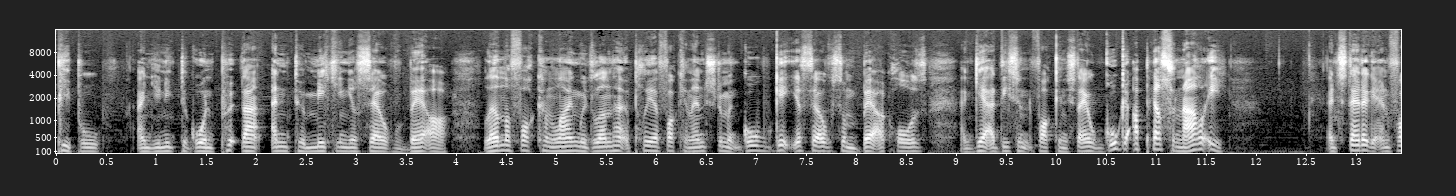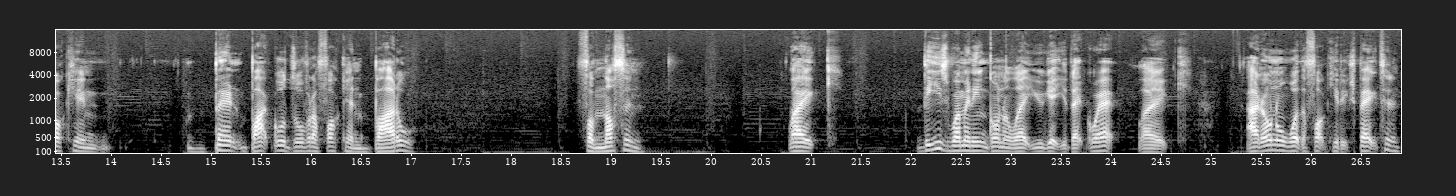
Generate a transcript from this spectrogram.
people and you need to go and put that into making yourself better. Learn the fucking language, learn how to play a fucking instrument, go get yourself some better clothes and get a decent fucking style. Go get a personality instead of getting fucking bent backwards over a fucking barrel for nothing. Like, these women ain't gonna let you get your dick wet. Like, I don't know what the fuck you're expecting.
